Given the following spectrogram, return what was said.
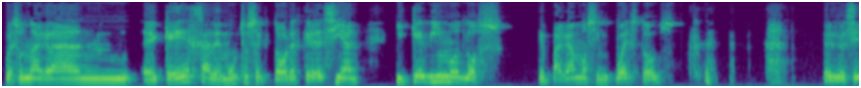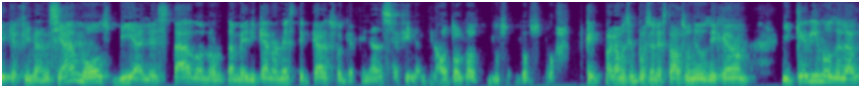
pues una gran eh, queja de muchos sectores que decían, ¿y qué vimos los que pagamos impuestos? Es decir, que financiamos vía el Estado norteamericano, en este caso, que financia, nosotros los, que pagamos impuestos en Estados Unidos dijeron, ¿y qué vimos de las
